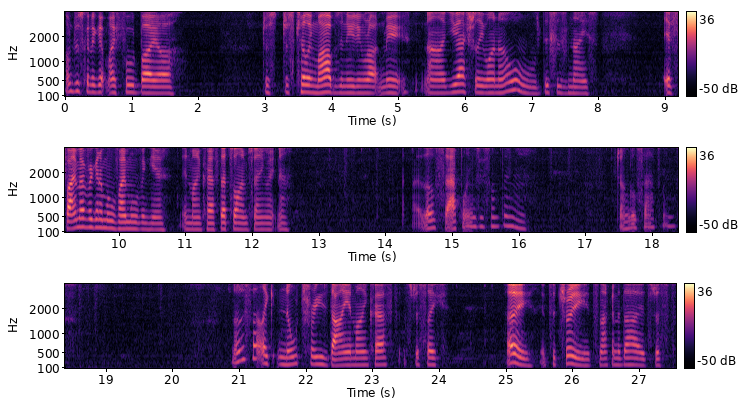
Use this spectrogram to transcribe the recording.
I'm just gonna get my food by, uh, just, just killing mobs and eating rotten meat. Nah, you actually wanna, oh, this is nice. If I'm ever gonna move, I'm moving here in Minecraft. That's all I'm saying right now. Are those saplings or something? Jungle saplings? Notice that, like, no trees die in Minecraft. It's just like, hey, it's a tree. It's not gonna die. It's just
